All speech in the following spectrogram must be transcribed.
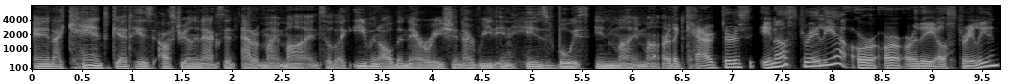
and I can't get his Australian accent out of my mind. So, like, even all the narration I read in his voice in my mind. Are the characters in Australia or, or are they Australian?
